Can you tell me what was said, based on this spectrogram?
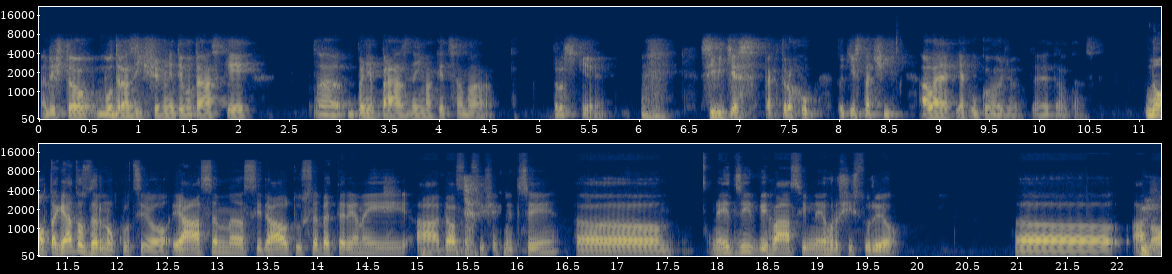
A když to odrazí všechny ty otázky uh, úplně prázdnýma kecama, prostě si vítěz, tak trochu, to ti stačí. Ale jak u koho, že? To je ta otázka. No, tak já to zhrnu, kluci, jo. Já jsem si dal tu sebeteriany a dal jsem si všechny tři. Uh, nejdřív vyhlásím nejhorší studio. Uh, ano,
